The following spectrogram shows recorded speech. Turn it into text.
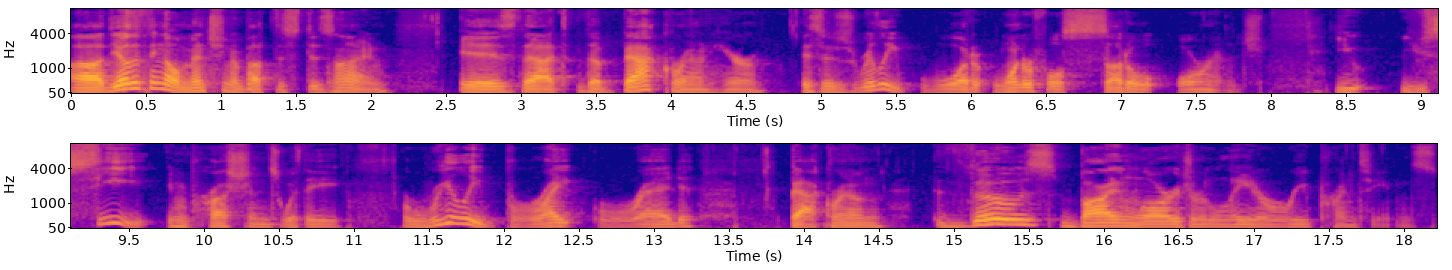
uh, the other thing I'll mention about this design is that the background here is this really wonderful subtle orange. You you see impressions with a really bright red background. Those, by and large, are later reprintings,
